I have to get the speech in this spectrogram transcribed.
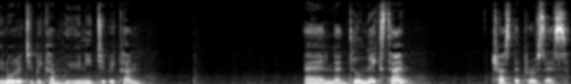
in order to become who you need to become. And until next time, trust the process.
